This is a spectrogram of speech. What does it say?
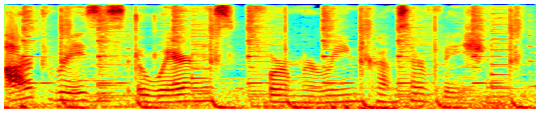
Art raises awareness for marine conservation.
